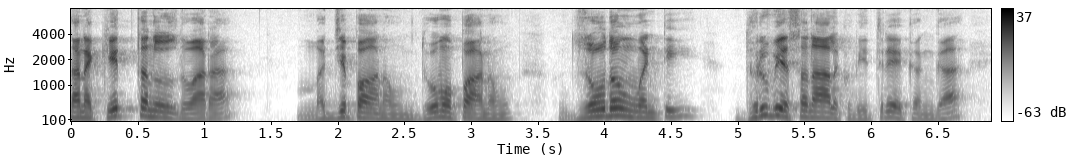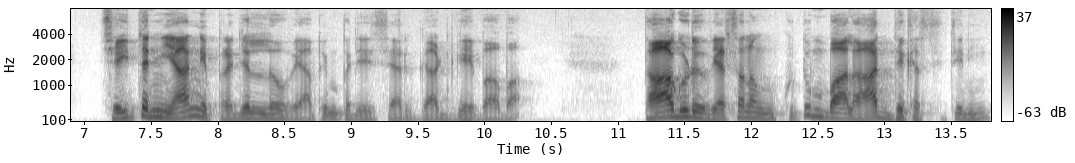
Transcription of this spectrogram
తన కీర్తనల ద్వారా మద్యపానం ధూమపానం జోదం వంటి దుర్వ్యసనాలకు వ్యతిరేకంగా చైతన్యాన్ని ప్రజల్లో వ్యాపింపజేశారు గాడ్గే బాబా. తాగుడు వ్యసనం కుటుంబాల ఆర్థిక స్థితిని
